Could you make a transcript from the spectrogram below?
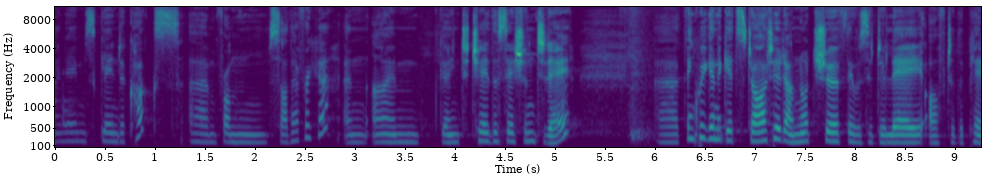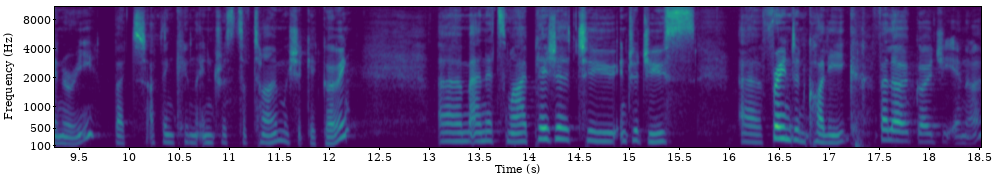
My name's Glenda Cox um, from South Africa, and I'm going to chair the session today. Uh, I think we're going to get started. I'm not sure if there was a delay after the plenary, but I think in the interests of time, we should get going. Um, and it's my pleasure to introduce a friend and colleague, fellow Goji Eno,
